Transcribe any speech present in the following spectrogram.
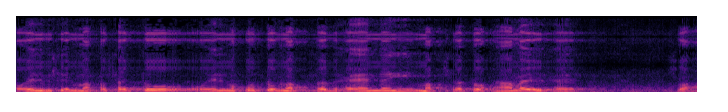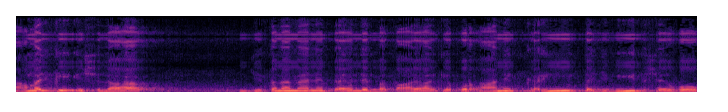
علم سے مقصد تو علم خود تو مقصد ہے نہیں، مقصد تو حامل ہے۔ تو حامل کی اصلاح، جتنا میں نے پہلے بتایا کہ قرآن کریم تجوید سے ہو۔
